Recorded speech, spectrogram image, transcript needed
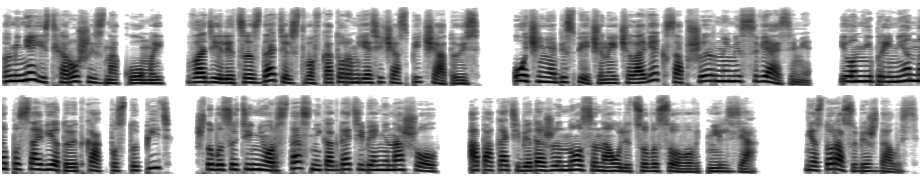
«У меня есть хороший знакомый, владелец издательства, в котором я сейчас печатаюсь, очень обеспеченный человек с обширными связями, и он непременно посоветует, как поступить, чтобы сутенер Стас никогда тебя не нашел, а пока тебе даже носа на улицу высовывать нельзя. Я сто раз убеждалась.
